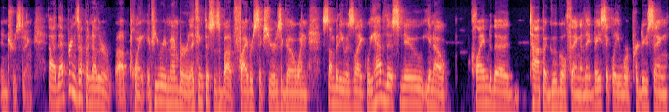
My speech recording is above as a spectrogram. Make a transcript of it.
Interesting. Uh, that brings up another uh, point. If you remember, I think this was about five or six years ago when somebody was like, "We have this new, you know, climb to the top of Google thing," and they basically were producing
